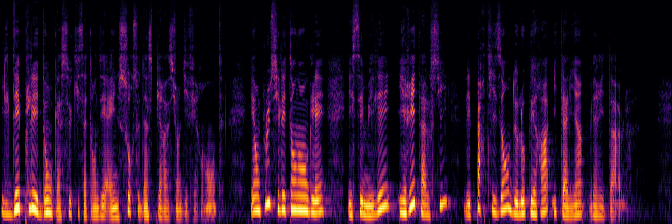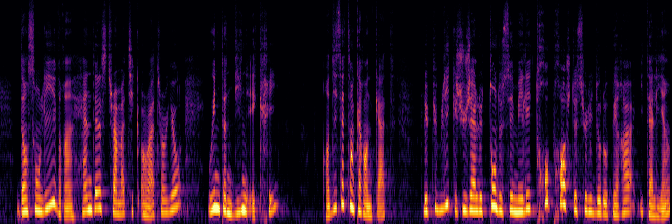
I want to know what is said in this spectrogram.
Il déplaît donc à ceux qui s'attendaient à une source d'inspiration différente, et en plus il est en anglais, et ces mêlées irritent aussi les partisans de l'opéra italien véritable. Dans son livre Handel's Dramatic Oratorio, Winton Dean écrit En 1744, le public jugea le ton de ces mêlées trop proche de celui de l'opéra italien,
